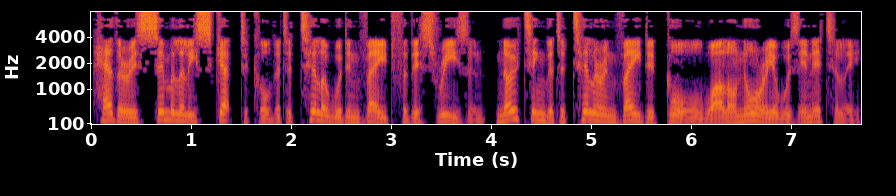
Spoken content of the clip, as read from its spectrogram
Heather is similarly skeptical that Attila would invade for this reason, noting that Attila invaded Gaul while Honoria was in Italy.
